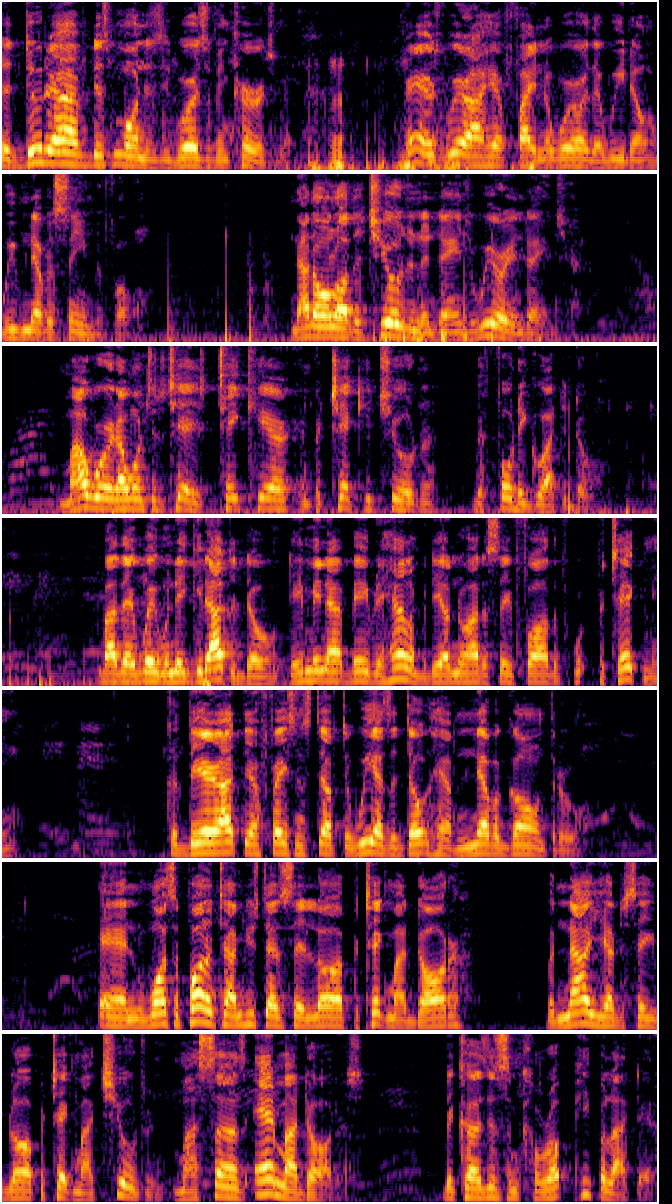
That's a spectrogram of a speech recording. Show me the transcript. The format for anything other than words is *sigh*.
the duty I have this morning is the words of encouragement. *laughs* Parents, we're out here fighting a world that we don't, we've never seen before. Not only are the children in danger, we are in danger. My word I want you to tell you is take care and protect your children before they go out the door. By that way, when they get out the door, they may not be able to handle it, but they'll know how to say, Father, protect me. Because they're out there facing stuff that we as adults have never gone through. And once upon a time, you used to to say, Lord, protect my daughter. But now you have to say, Lord, protect my children, my sons and my daughters. Because there's some corrupt people out there.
